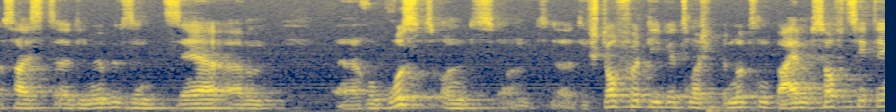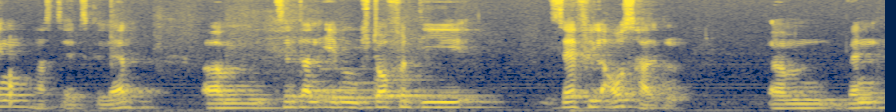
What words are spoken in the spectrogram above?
Das heißt, äh, die Möbel sind sehr ähm, äh, robust und, und äh, die Stoffe, die wir zum Beispiel benutzen beim Soft-Seating, hast du jetzt gelernt, ähm, sind dann eben Stoffe, die sehr viel aushalten. Ähm, wenn,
